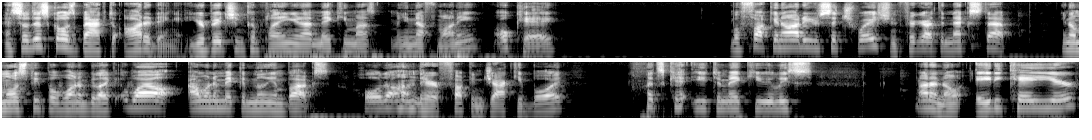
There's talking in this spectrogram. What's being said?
And so this goes back to auditing it. You're bitching, complaining, you're not making enough money. Okay. Well, fucking audit your situation. Figure out the next step. You know, most people want to be like, well, I want to make a million bucks. Hold on there, fucking Jackie boy. Let's get you to make you at least, I don't know, 80K a year.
